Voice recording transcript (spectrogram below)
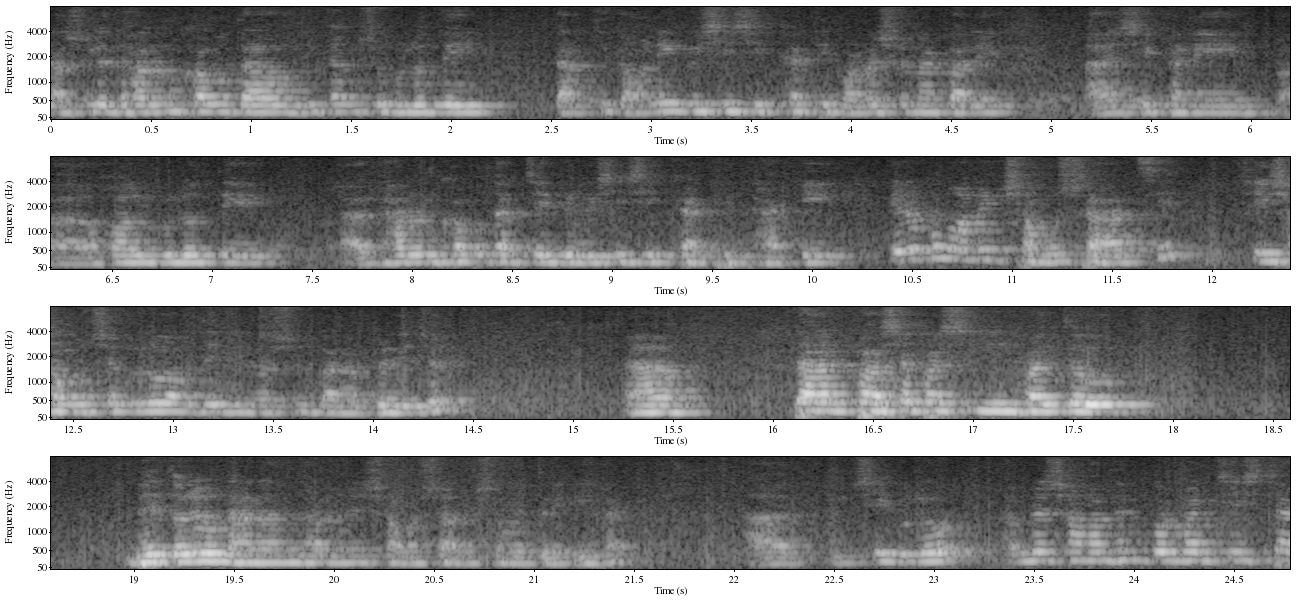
আসলে ধারণ ক্ষমতা অধিকাংশগুলোতেই তার থেকে অনেক বেশি শিক্ষার্থী পড়াশোনা করে। সেখানে আহ, হলগুলোতে ধারণ ক্ষমতার চাইতে বেশি শিক্ষার্থী থাকে। এরকম অনেক সমস্যা আছে। সেই সমস্যাগুলো আমাদের নিরসন করা প্রয়োজন। তার পাশাপাশি হয়তো ভেতরেও নানান ধরনের সমস্যা অনেক সময় তৈরি হয়। আর সেগুলো আমরা সমাধান করবার চেষ্টা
